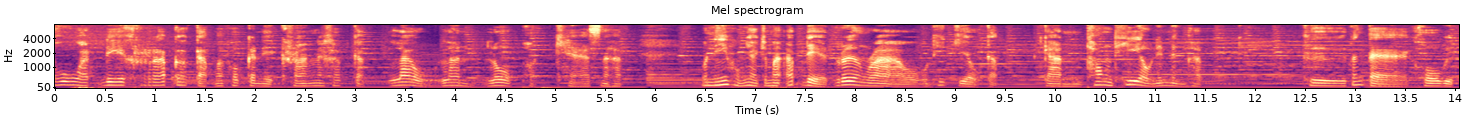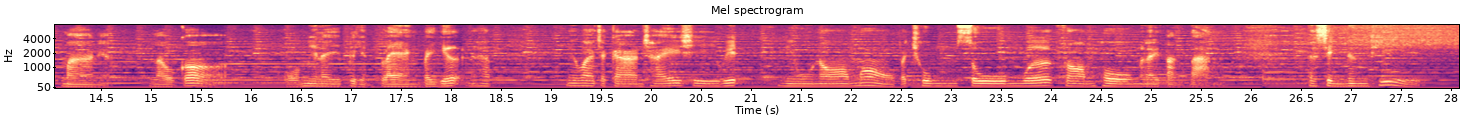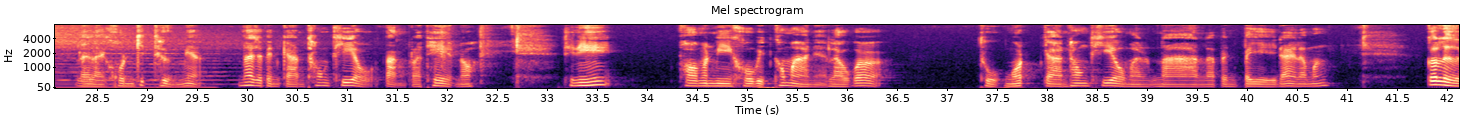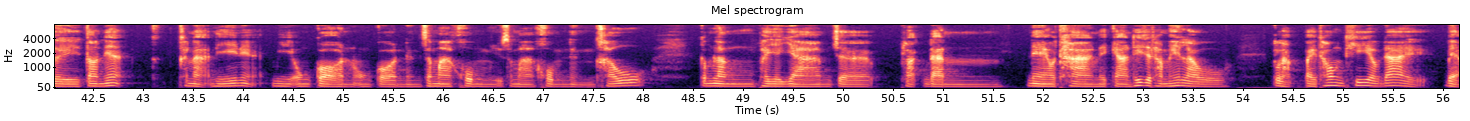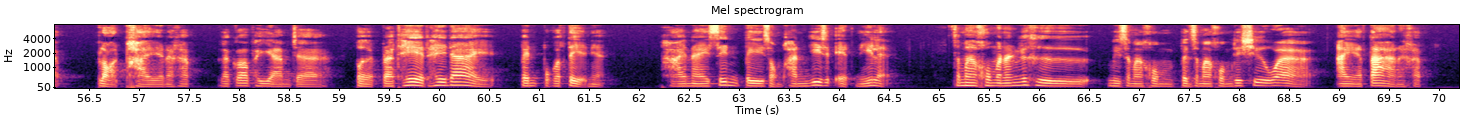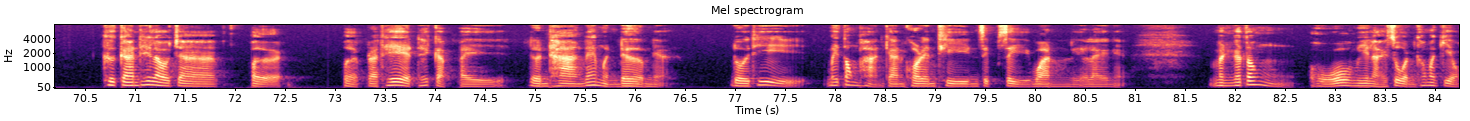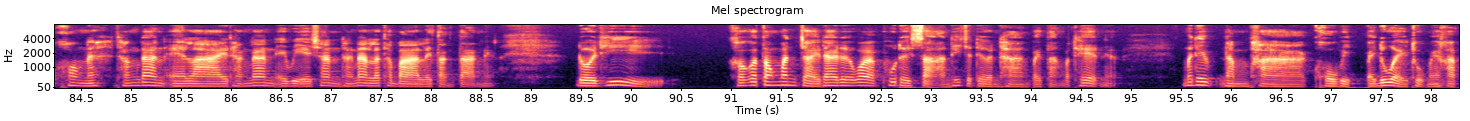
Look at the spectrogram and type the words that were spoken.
สวัสดีครับก็กลับมาพบกันอีกครั้งนะครับ กับเล่าลั่นโลกพอดแคสต์นะครับ วันนี้ผมอยากจะมาอัปเดตเรื่องราวที่เกี่ยวกับการท่องเที่ยวนิดนึงครับ คือตั้งแต่โควิดมาเนี่ย เราก็โอ้มีอะไรเปลี่ยนแปลงไปเยอะนะครับ ไม่ว่าจะการใช้ชีวิต New Normal ประชุม Zoom Work from Home อะไรต่างๆ แต่สิ่งหนึ่งที่หลาย ๆ คนคิดถึงเนี่ย น่าจะเป็นการท่องเที่ยวต่างประเทศเนาะทีนี้พอมันมีโควิดเข้ามาเนี่ย เราก็ถูกงดการท่องเที่ยวมานานแล้วเป็นปีได้แล้วมั้ง ก็เลยตอนเนี้ยขณะนี้เนี่ยมีองค์กรองค์กรหนึ่งสมาคมอยู่สมาคมหนึ่งเขากำลังพยายามจะผลักดันแนวทางในการที่จะทำให้เรากลับไปท่องเที่ยวได้แบบปลอดภัยนะครับ แล้วก็พยายามจะ เปิดประเทศให้ได้เป็นปกติเนี่ยภายในสิ้นปี 2021 นี้แหละ สมาคมอันนั้นก็คือมีสมาคมเป็นสมาคมที่ชื่อว่าไออาตานะครับ คือการที่เราจะเปิดเปิดประเทศให้กลับไปเดินทางได้เหมือนเดิมเนี่ย โดยที่ไม่ต้องผ่านการควอรันทีน 14 วันหรืออะไรเนี่ย มันก็ต้องโหมีหลายส่วนเข้ามาเกี่ยวข้องนะ ทั้งด้านแอร์ไลน์ทั้งด้านเอ i a t i o n ทั้งด้านรัฐบาลอะไรต่าง ๆ เนี่ย โดยที่เขาก็ต้องมั่นใจได้ด้วยว่าผู้โดยสารที่จะเดินทางไปต่างประเทศเนี่ยไม่ได้นำพาโควิดไปด้วยถูกไหมครับ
